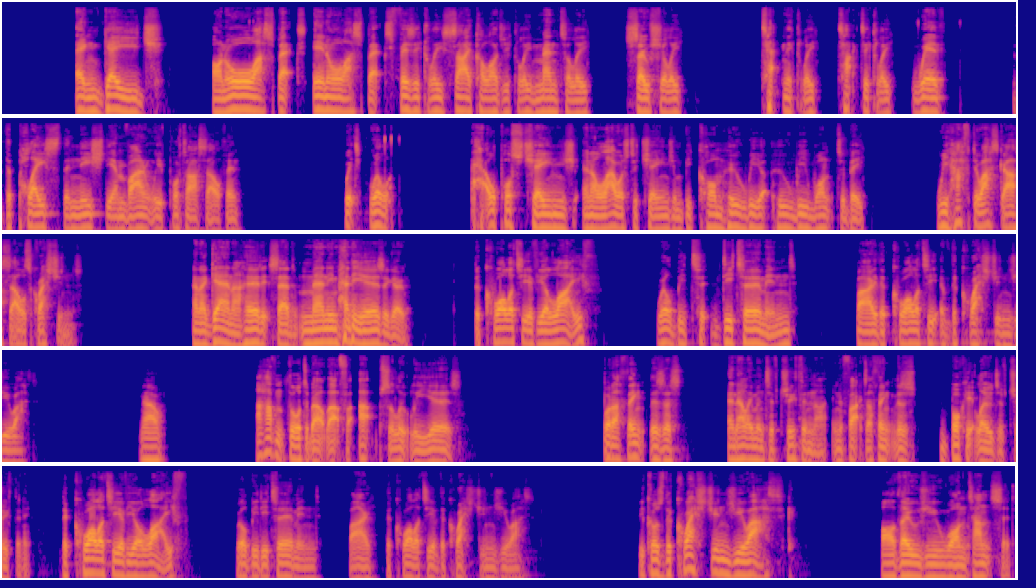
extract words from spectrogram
engage on all aspects, in all aspects, physically, psychologically, mentally, socially, technically, tactically, with the place, the niche, the environment we've put ourselves in, which will help us change and allow us to change and become who we who we want to be. We have to ask ourselves questions. And again, I heard it said many, many years ago the quality of your life will be t- determined by the quality of the questions you ask. Now, I haven't thought about that for absolutely years. But I think there's a, an element of truth in that. In fact, I think there's bucket loads of truth in it. The quality of your life will be determined by the quality of the questions you ask. Because the questions you ask are those you want answered.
